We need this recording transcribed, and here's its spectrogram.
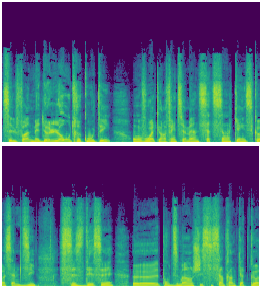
c'est le fun, mais de l'autre côté, on voit qu'en fin de semaine, 715 cas samedi, 6 décès. Euh, pour dimanche, c'est 634 cas,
